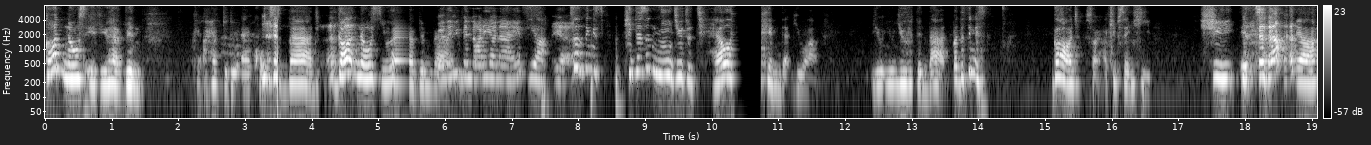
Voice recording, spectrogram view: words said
God knows if you have been. Okay, I have to do air quotes. bad. God knows you have been bad. whether you've been naughty or nice Yeah. yeah So the thing is, He doesn't need you to tell Him that you are, you you you have been bad. But the thing is, God. Sorry, I keep saying He, she, it yeah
